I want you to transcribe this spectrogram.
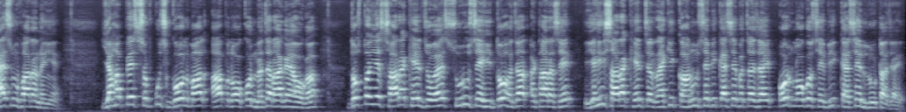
एस मुफारा नहीं है। यहाँ पे सब कुछ गोलमाल आप लोगों को नज़र आ गया होगा। दोस्तों, ये सारा खेल जो है, शुरू से ही 2018 से यही सारा खेल चल रहा है कि कानून से भी कैसे बचा जाए और लोगों से भी कैसे लूटा जाए।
